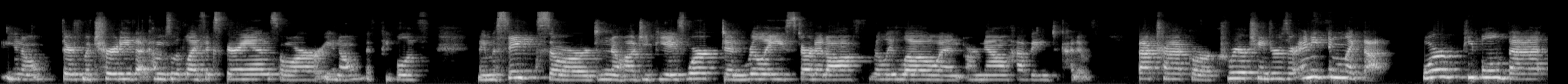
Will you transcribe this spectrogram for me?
you know, there's maturity that comes with life experience, or, you know, if people have made mistakes or didn't know how GPAs worked and really started off really low and are now having to kind of backtrack or career changers or anything like that. Or people that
